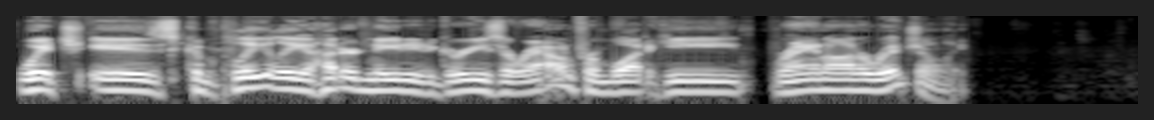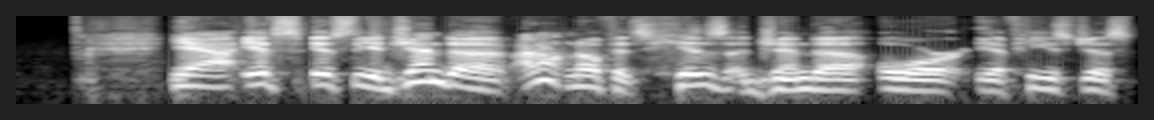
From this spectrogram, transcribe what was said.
which is completely 180 degrees around from what he ran on originally. Yeah, it's it's the agenda. I don't know if it's his agenda or if he's just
